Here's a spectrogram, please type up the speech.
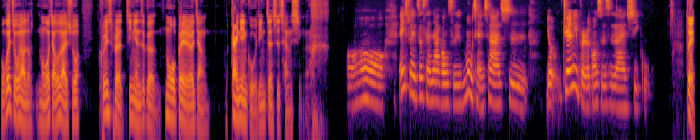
我会从某某个角度来说，CRISPR 今年这个诺贝尔奖概念股已经正式成型了。哦，哎，所以这三家公司目前现在是有 Jennifer 的公司是在西谷，对，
